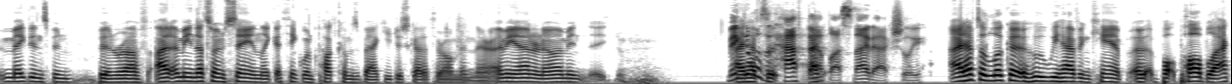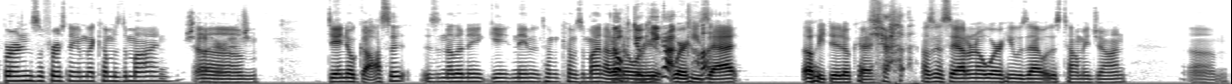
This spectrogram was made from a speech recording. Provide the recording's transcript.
I, Mengden's been been rough. I, I mean, that's what I'm saying. Like, I think when Puk comes back, you just got to throw him in there. I mean, I don't know. I mean, it- Maybe have wasn't to- half bad I'd- last night, actually. I'd have to look at who we have in camp. Uh, Paul Blackburn's the first name that comes to mind. Shout. Um, Daniel Gossett is another name, name that comes to mind. I don't No, know dude, where, he he, got where he's at. Oh, he did. Okay. Yeah. I was gonna say I don't know where he was at with his Tommy John. Um,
